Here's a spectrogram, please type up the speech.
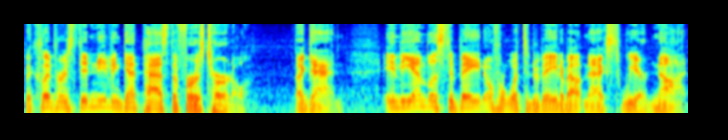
the Clippers didn't even get past the first hurdle. Again, in the endless debate over what to debate about next, we are not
